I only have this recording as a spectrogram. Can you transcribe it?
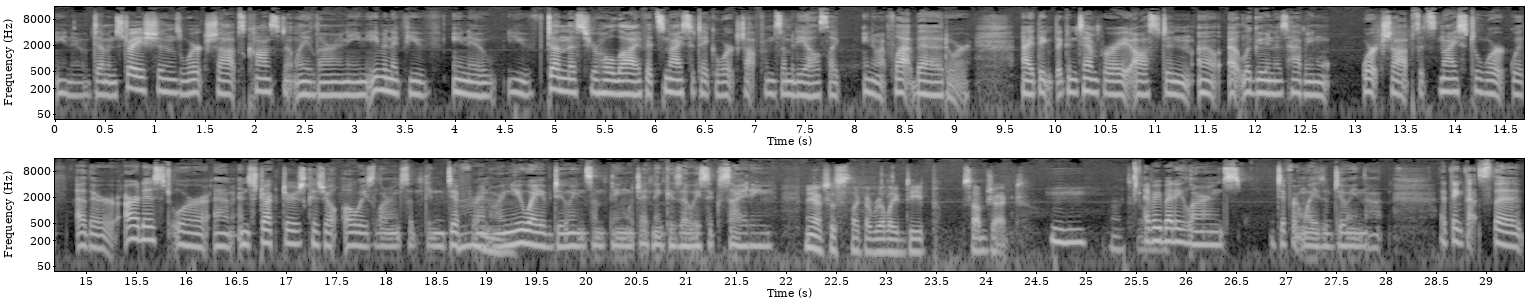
you know demonstrations, workshops, constantly learning. Even if you've you know you've done this your whole life, it's nice to take a workshop from somebody else, like you know at Flatbed or I think the contemporary Austin uh, at Laguna is having workshops. It's nice to work with other artists or um, instructors because you'll always learn something different or a new way of doing something, which I think is always exciting. Yeah, it's just like a really deep subject. hmm really- Everybody learns different ways of doing that. I think that's the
